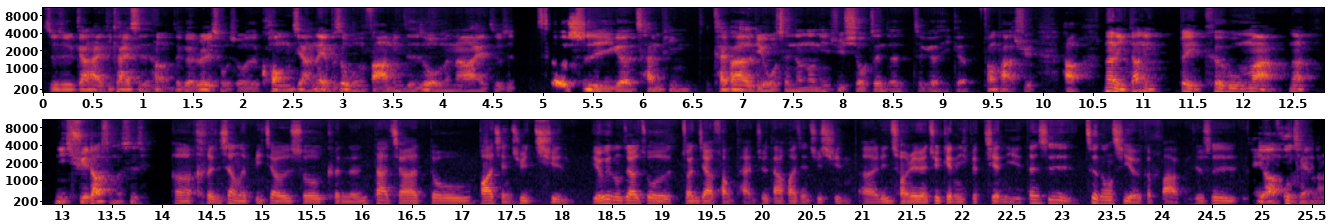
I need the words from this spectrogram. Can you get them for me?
就是刚才一开始哈，这个瑞所说的框架，那也不是我们发明，只是说我们拿来就是测试一个产品开发的流程当中你去修正的这个一个方法学。好，那你当你被客户骂，那你学到什么事情？呃，横向的比较是说，可能大家都花钱去请。有一个东西叫做专家访谈，就是大家花钱去请呃临床人员去给你一个建议，但是这东西有一个 bug，就是你要付钱吗？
